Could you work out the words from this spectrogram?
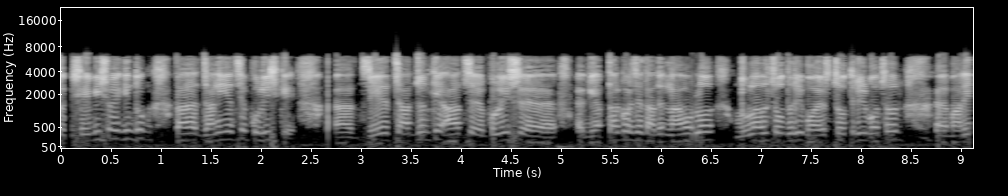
তো সেই বিষয়ে কিন্তু তারা জানিয়েছে পুলিশকে। যে চারজনকে আজ পুলিশ গ্রেপ্তার করেছে, তাদের নাম হলো দুলাল চৌধুরী, বয়স চৌত্রিশ বছর বাড়ি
